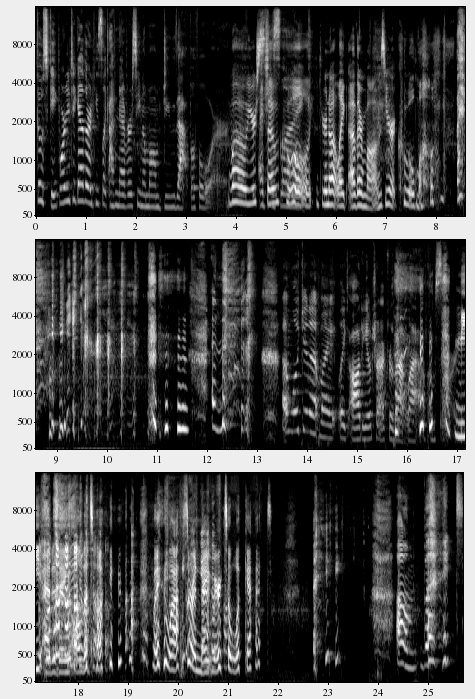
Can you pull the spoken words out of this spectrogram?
go skateboarding together and he's like, I've never seen a mom do that before. Whoa, you're And so cool. You're not like other moms. You're a cool mom. and I'm looking at my like audio track for that laugh. I'm sorry. Me editing all the time. My laughs are a nightmare to look at. Um, but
